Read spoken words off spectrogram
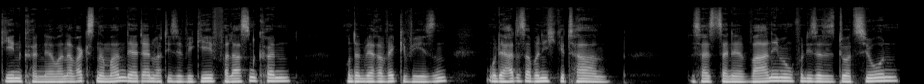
gehen können. Er war ein erwachsener Mann, der hätte einfach diese WG verlassen können und dann wäre er weg gewesen. Und er hat es aber nicht getan. Das heißt, seine Wahrnehmung von dieser Situation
